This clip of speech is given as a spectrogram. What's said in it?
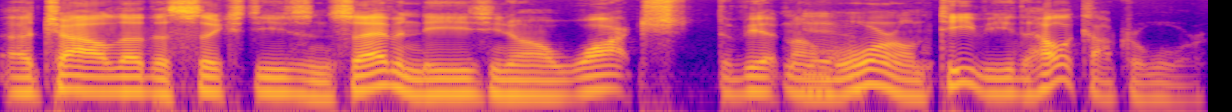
a child of the '60s and '70s. You know, I watched the Vietnam Yeah. War on TV, the helicopter war,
